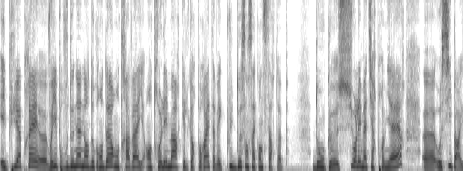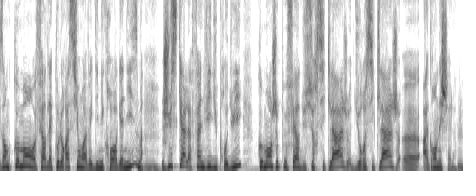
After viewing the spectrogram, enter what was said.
Et puis après, euh, vous voyez, pour vous donner un ordre de grandeur, on travaille entre les marques et le corporate avec plus de 250 startups. Donc euh, sur les matières premières, euh, aussi par exemple comment faire de la coloration avec des micro-organismes, mmh. jusqu'à la fin de vie du produit, comment je peux faire du surcyclage, du recyclage à grande échelle. Mmh.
